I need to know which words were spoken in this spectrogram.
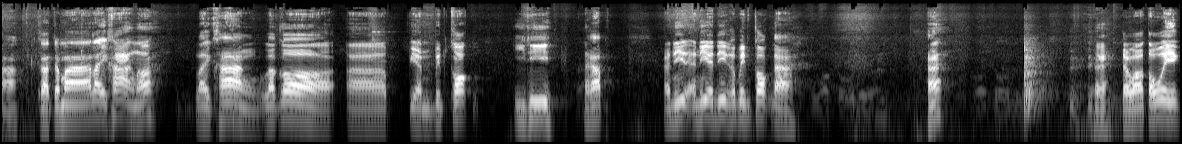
อะก็จะมาไล่ข้างเนาะไล่ข้างแล้วก็อ่าเปลี่ยนเป็นก๊อก ET นะครับ อันนี้อันนี้อันนี้ก็เป็นก๊อกอะฮะแต่ว่าโตอีก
